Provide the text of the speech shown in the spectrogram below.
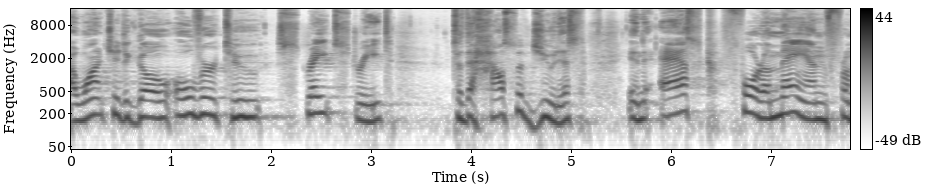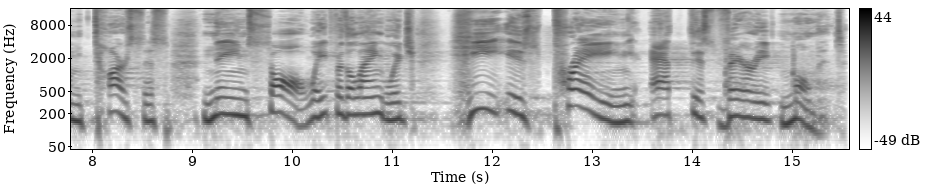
I want you to go over to Straight Street to the house of Judas and ask for a man from Tarsus named Saul. Wait for the language. He is praying at this very moment.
